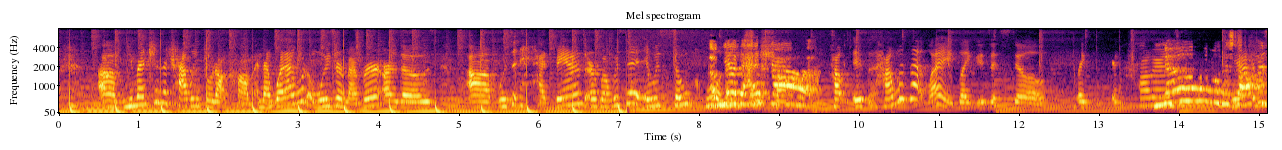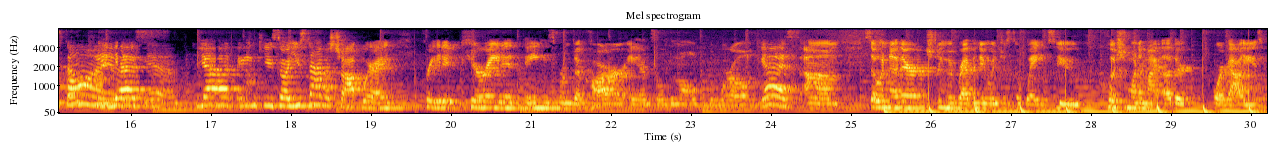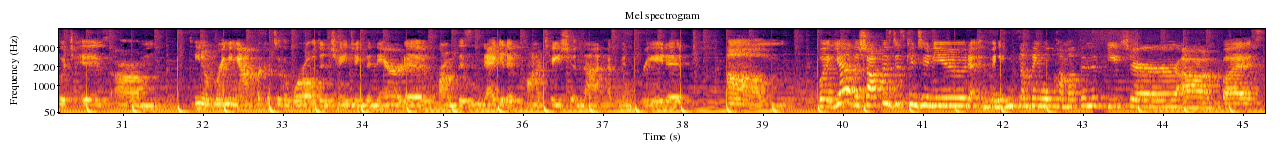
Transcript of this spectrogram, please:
Um, you mentioned the travelingpro.com, and then what I would always remember are those. Um, was it headbands or what was it? It was so cool. Oh yeah, the head shop. How is how was that like? Like, is it still like in progress? No, the yeah, shop is gone. yes. Yeah. Yeah. Thank you. So I used to have a shop where I created curated things from Dakar and sold them all over the world. Yes. Um, so another stream of revenue and just a way to push one of my other core values, which is, um, you know, bringing Africa to the world and changing the narrative from this negative connotation that has been created. Um, but yeah, the shop is discontinued. Maybe something will come up in the future. Um, but,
